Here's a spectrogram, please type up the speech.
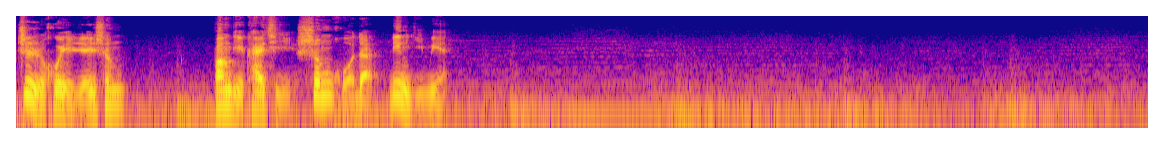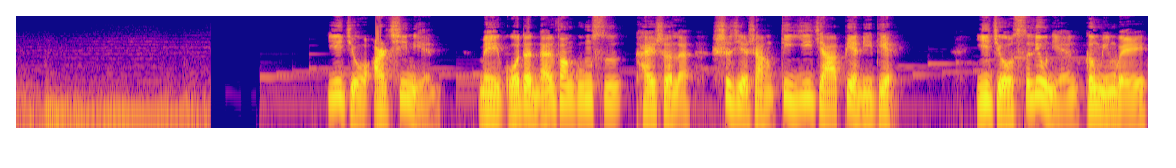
智慧人生，帮你开启生活的另一面。一九二七年，美国的南方公司开设了世界上第一家便利店。一九四六年更名为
